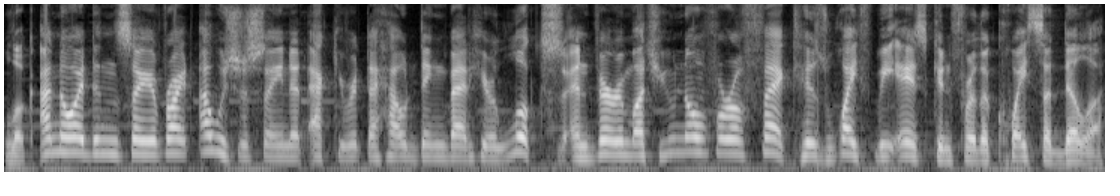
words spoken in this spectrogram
Look, I know I didn't say it right. I was just saying it accurate to how Dingbat here looks, and very very much you know for a fact his wife be asking for the quesadilla.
